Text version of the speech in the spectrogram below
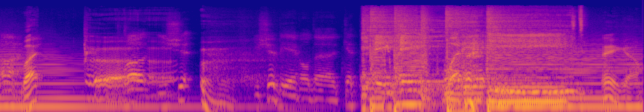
Hold. What? Well, you should you should be able to get that. There you go.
